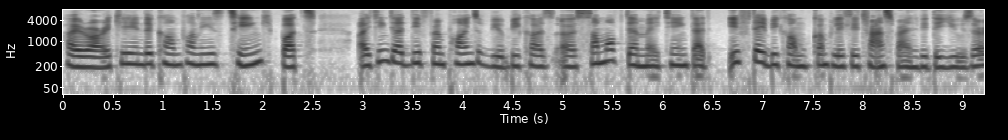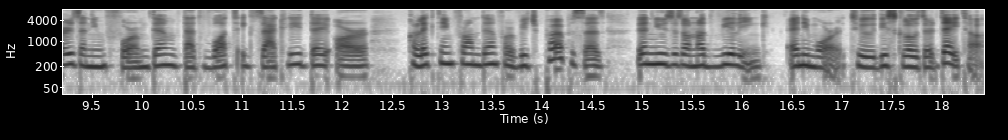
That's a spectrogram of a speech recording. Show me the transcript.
hierarchy in the companies think but i think there are different points of view because uh, some of them may think that if they become completely transparent with the users and inform them that what exactly they are collecting from them for which purposes then users are not willing anymore to disclose their data.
